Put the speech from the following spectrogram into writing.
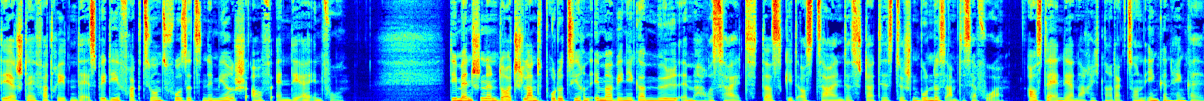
Der stellvertretende SPD-Fraktionsvorsitzende Mirsch auf NDR Info. Die Menschen in Deutschland produzieren immer weniger Müll im Haushalt. Das geht aus Zahlen des Statistischen Bundesamtes hervor. Aus der NDR Nachrichtenredaktion Inken Henkel.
